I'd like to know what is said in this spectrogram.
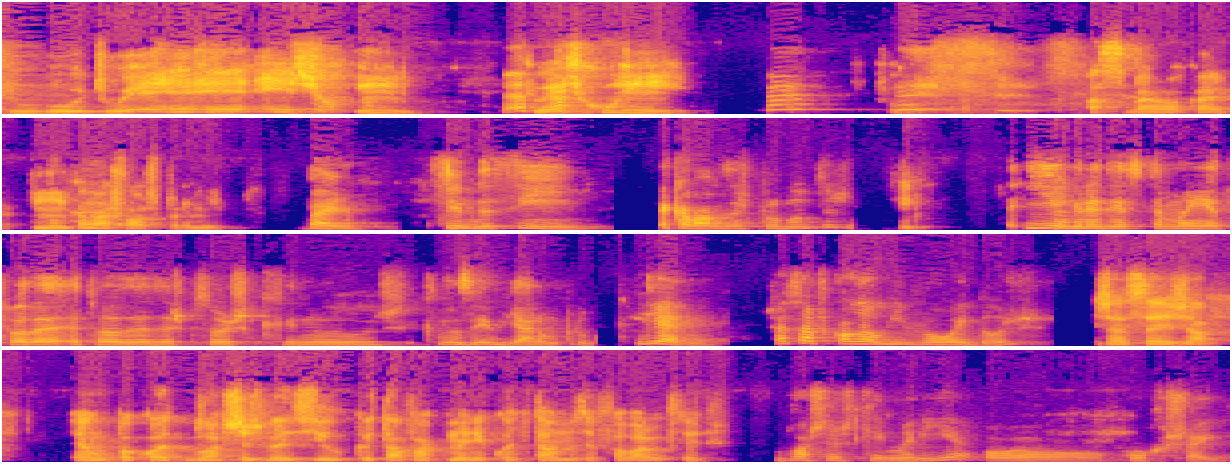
Tu, tu é, é, és ruim. Tu és ruim. Faço bem, ok. Nunca mais falas para mim. Bem, sendo assim, acabámos as perguntas. Sim. E agradeço também a, toda, a todas as pessoas que nos, que nos enviaram perguntas. Guilherme, já sabes qual é o giveaway de hoje? Já sei, já. É um pacote de bolachas vazio que eu estava a comer enquanto estávamos a falar os dois. Bolachas de quê? Maria ou com recheio?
